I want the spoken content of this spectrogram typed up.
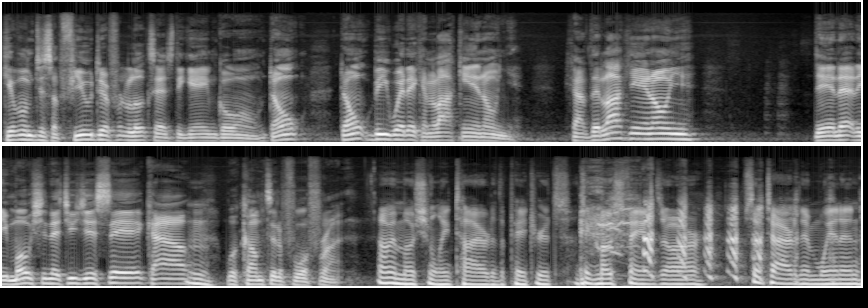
Give them just a few different looks as the game go on. Don't don't be where they can lock in on you. if they lock in on you, then that emotion that you just said, Kyle, Mm. will come to the forefront. I'm emotionally tired of the Patriots. I think most fans are. I'm so tired of them winning.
